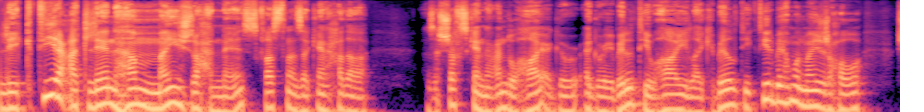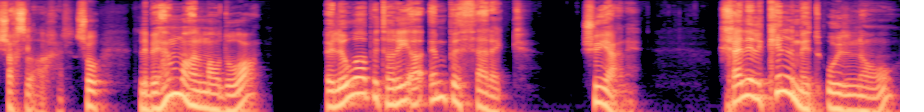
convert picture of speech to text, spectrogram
اللي كتير عتلان هم ما يجرح الناس خاصة إذا كان حدا إذا الشخص كان عنده high agreeability و high likeability كتير بهمهم ما يجرحوا الشخص الآخر. so, اللي بهمه هالموضوع هو بطريقة empathetic. شو يعني؟ خلي الكلمة تقول no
